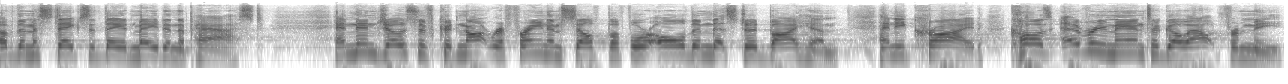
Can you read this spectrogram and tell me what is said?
of the mistakes that they had made in the past. And then Joseph could not refrain himself before all them that stood by him. And he cried, Cause every man to go out from me.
